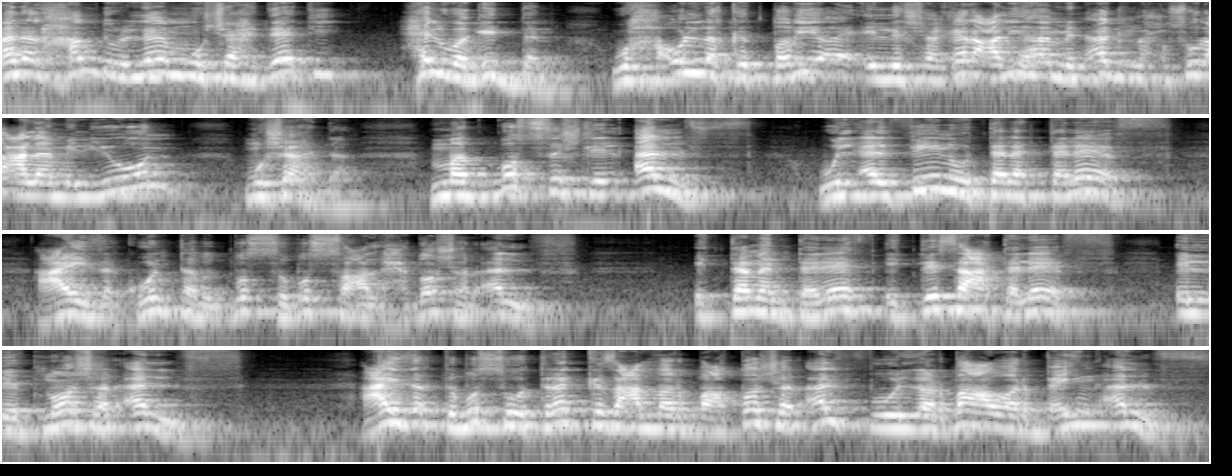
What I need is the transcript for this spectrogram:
أنا الحمد لله مشاهداتي حلوة جدا وهقول لك الطريقة اللي شغال عليها من أجل الحصول على مليون مشاهدة. ما تبصش للألف والألفين والتلات آلاف عايزك وانت بتبص بص على الحداشر ألف التمن تلاف التسع تلاف الاتناشر ألف. عايزك تبص وتركز على الاربعتاشر ألف والاربعة واربعين ألف.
